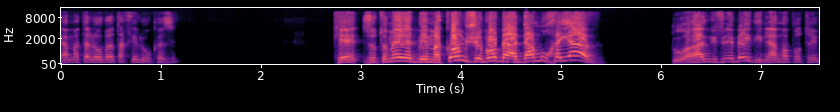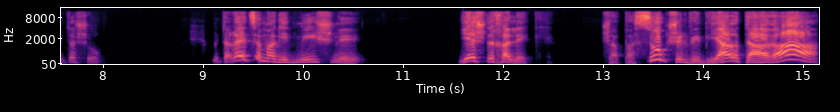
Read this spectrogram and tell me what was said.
למה אתה לא אומר את החילוק הזה? כן? זאת אומרת, במקום שבו באדם הוא חייב, שהוא הרג בפני בית דין, למה פותרים את השור? מתרץ המגיד משנה, יש לחלק, שהפסוק של וביאר טהרה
